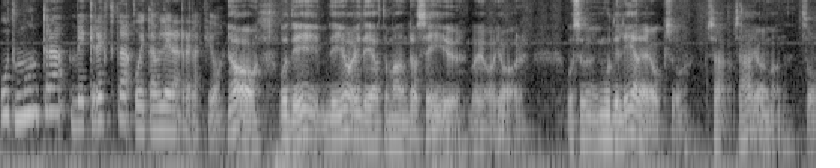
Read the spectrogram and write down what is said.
utmuntra, bekräfta och etablera en relation. Ja, och det, det gör ju det att de andra ser ju vad jag gör. Och så modellerar jag också. Så, så här gör man. Så.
